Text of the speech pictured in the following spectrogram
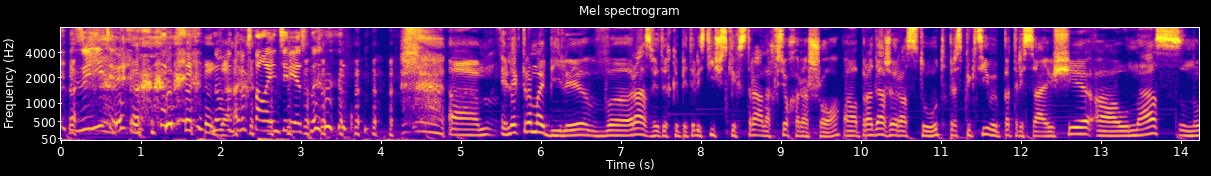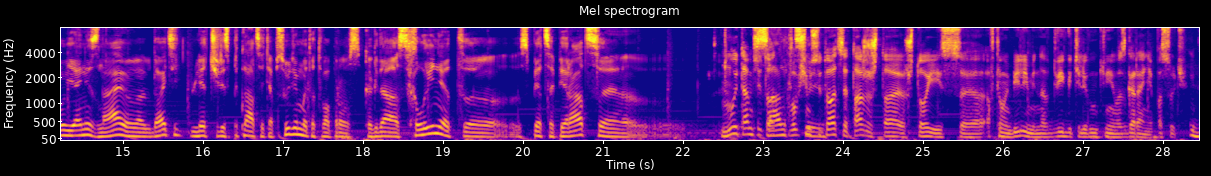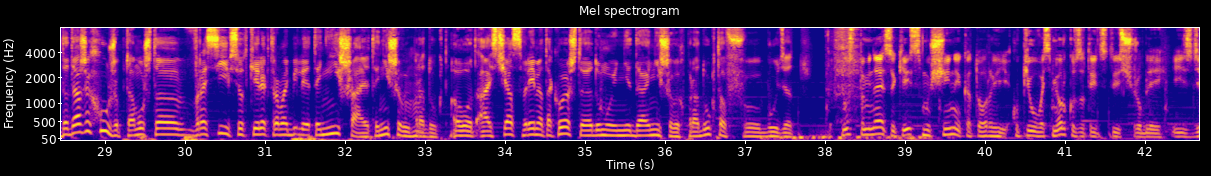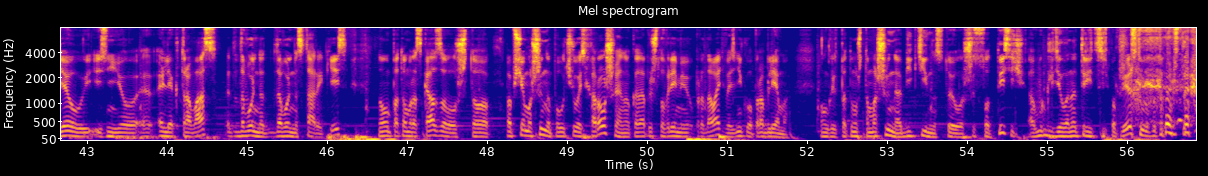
Извините, но вдруг стало интересно. Электромобили в развитых капиталистических странах все хорошо, а продажи растут, перспективы потрясающие, а у нас, ну, я не знаю, давайте лет через 15 обсудим этот вопрос, когда схлынет э, спецоперация, ну и там ситуация, в общем, ситуация та же, что, что и с э, автомобилями на двигателе внутреннего сгорания, по сути. Да даже хуже, потому что в России все-таки электромобили это ниша, это нишевый угу. продукт. Вот, а сейчас время такое, что я думаю, не до нишевых продуктов э, будет. Ну, вспоминается кейс с мужчиной, который купил восьмерку за 30 тысяч рублей и сделал из нее э, электроваз. Это довольно, довольно старый кейс, но он потом рассказывал, что вообще машина получилась хорошая, но когда пришло время ее продавать, возникла проблема. Он говорит, потому что машина объективно стоила 600 тысяч, а выглядела на 30 по-прежнему, потому что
